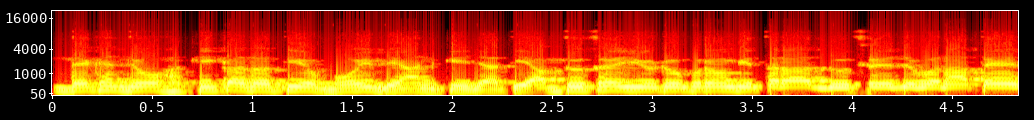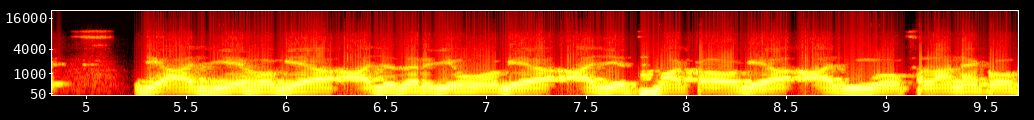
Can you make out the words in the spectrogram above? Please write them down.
دیکھیں جو حقیقت ہوتی ہے وہی بیان کی جاتی ہے۔ اب دوسرے یوٹیوبروں کی طرح دوسرے جو بناتے ہیں جی آج یہ ہو گیا، آج ادھر یوں ہو گیا، آج یہ دھماکہ ہو گیا، آج وہ فلانے کو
